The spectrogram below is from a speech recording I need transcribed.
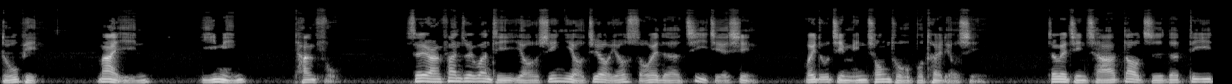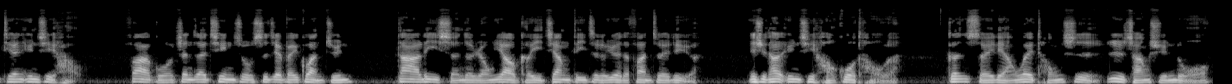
毒品、卖淫、移民、贪腐，虽然犯罪问题有新有旧，有所谓的季节性，唯独警民冲突不退流行。这位警察到职的第一天运气好，法国正在庆祝世界杯冠军，大力神的荣耀可以降低这个月的犯罪率啊！也许他的运气好过头了，跟随两位同事日常巡逻，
